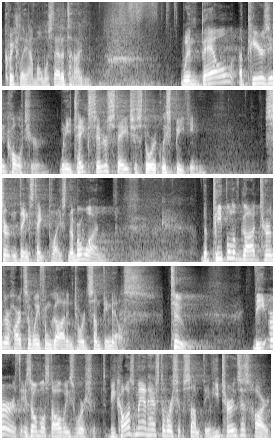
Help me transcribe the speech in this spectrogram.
quickly, I'm almost out of time. When Baal appears in culture, when he takes center stage, historically speaking, certain things take place. Number one, the people of God turn their hearts away from God and towards something else. Two, the earth is almost always worshiped. Because man has to worship something, he turns his heart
